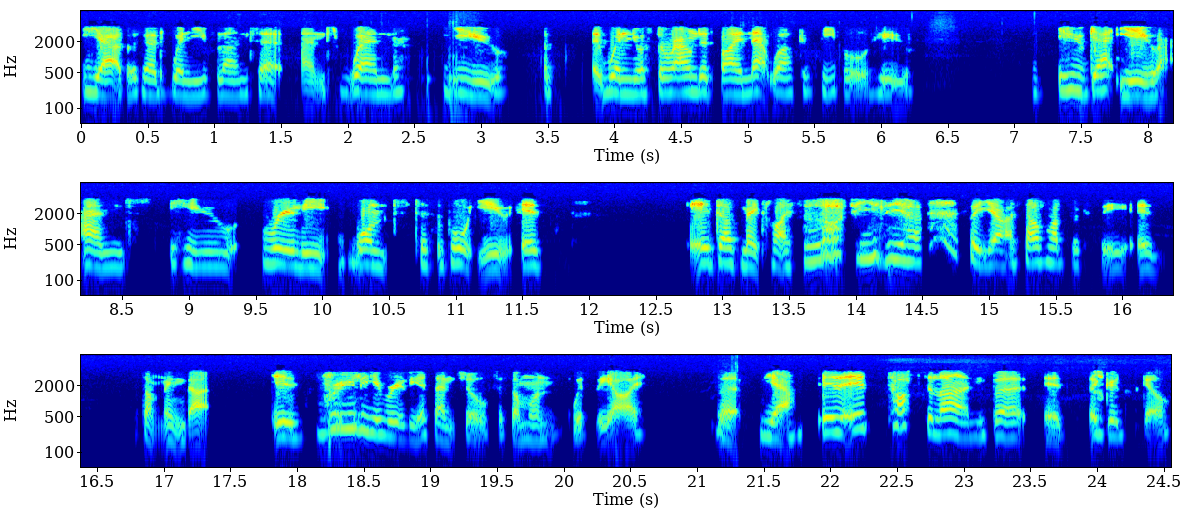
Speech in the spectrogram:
yeah, as I said, when you've learned it and when you when you're surrounded by a network of people who who get you and who really want to support you, is it does make life a lot easier. But yeah, self advocacy is something that is really, really essential for someone with VI. But yeah, it, it's tough to learn, but it's a good skill.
